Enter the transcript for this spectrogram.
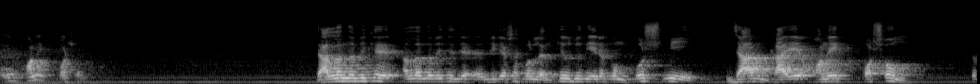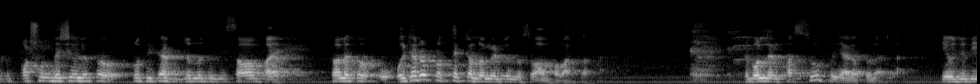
অনেক তা আল্লাহ নবীকে আল্লাহ নবীকে জিজ্ঞাসা করলেন, কেউ যদি এরকম পশমি যার গায়ে অনেক পশম, তো পশম বেশি হলে তো প্রতিটার জন্য যদি সওয়াব হয়, তাহলে তো ওইটারও প্রত্যেকটা লোমের জন্য সওয়াব হওয়ার কথা। তো বললেন ফাসুফ ইয়া রাসূলুল্লাহ। কেউ যদি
